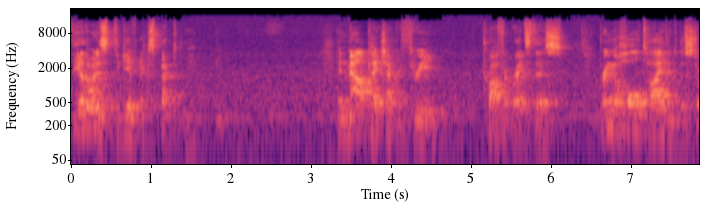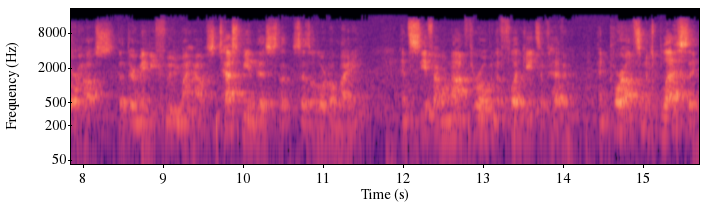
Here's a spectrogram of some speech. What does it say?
The other one is to give expectantly. In Malachi chapter 3, prophet writes this Bring the whole tithe into the storehouse, that there may be food in my house. Test me in this, says the Lord Almighty, and see if I will not throw open the floodgates of heaven and pour out so much blessing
